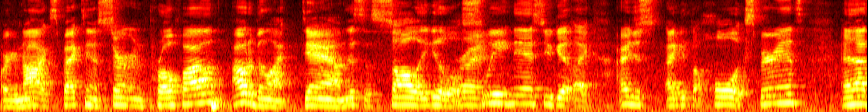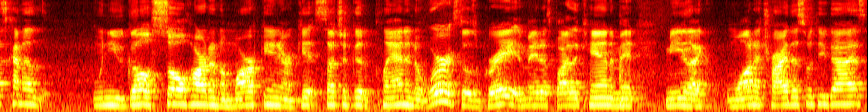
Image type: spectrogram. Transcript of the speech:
or you're not expecting a certain profile, I would have been like, damn, this is solid. You get a little Right. sweetness. You get like, I just, I get the whole experience, and that's kind of when you go so hard on the marketing or get such a good plan and it works. It was great. It made us buy the can. It made me like want to try this with you guys.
